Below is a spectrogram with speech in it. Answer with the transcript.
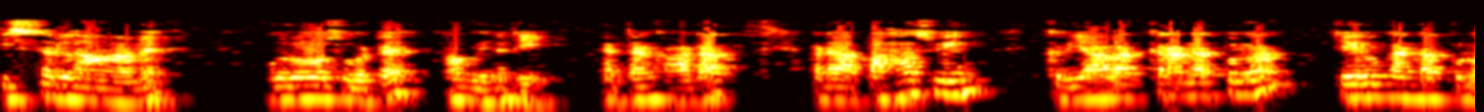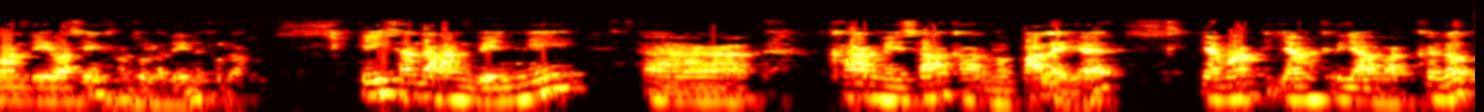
ඉස්සරලාම ගොරෝසුවට හමු වෙන දේ. නැත්තම් කාටත් වඩා අපහසුයෙන් ක්‍රියාවක් කරන්නත් පුළුවන් තේරුම් ගන්නත් පුළුවන් දේ වශයෙන් හඳුල්ලා දෙන්න පුළුවන්. එහි සඳහන් වෙන්නේ කර්මේසා කර්මඵලය යමක් යම් ක්‍රියාවක් කළොත්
